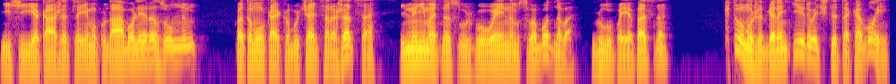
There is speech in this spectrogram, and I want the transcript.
И сие кажется ему куда более разумным, потому как обучать сражаться и нанимать на службу воинам свободного глупо и опасно. Кто может гарантировать, что таковой,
